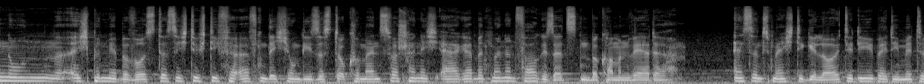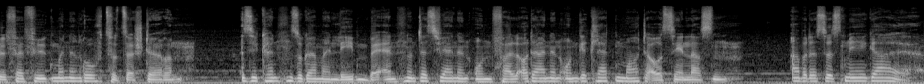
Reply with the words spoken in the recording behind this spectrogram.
Nun, ich bin mir bewusst, dass ich durch die Veröffentlichung dieses Dokuments wahrscheinlich Ärger mit meinen Vorgesetzten bekommen werde. Es sind mächtige Leute, die über die Mittel verfügen, meinen Ruf zu zerstören. Sie könnten sogar mein Leben beenden und es wie einen Unfall oder einen ungeklärten Mord aussehen lassen. Aber das ist mir egal.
